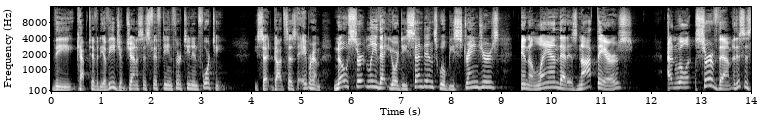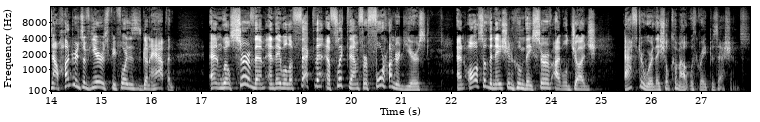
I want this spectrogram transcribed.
the captivity of Egypt. Genesis 15, 13, and 14. He said, God says to Abraham, Know certainly that your descendants will be strangers in a land that is not theirs and will serve them. And this is now hundreds of years before this is going to happen. And will serve them, and they will affect them, afflict them for 400 years. And also the nation whom they serve, I will judge. Afterward, they shall come out with great possessions.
